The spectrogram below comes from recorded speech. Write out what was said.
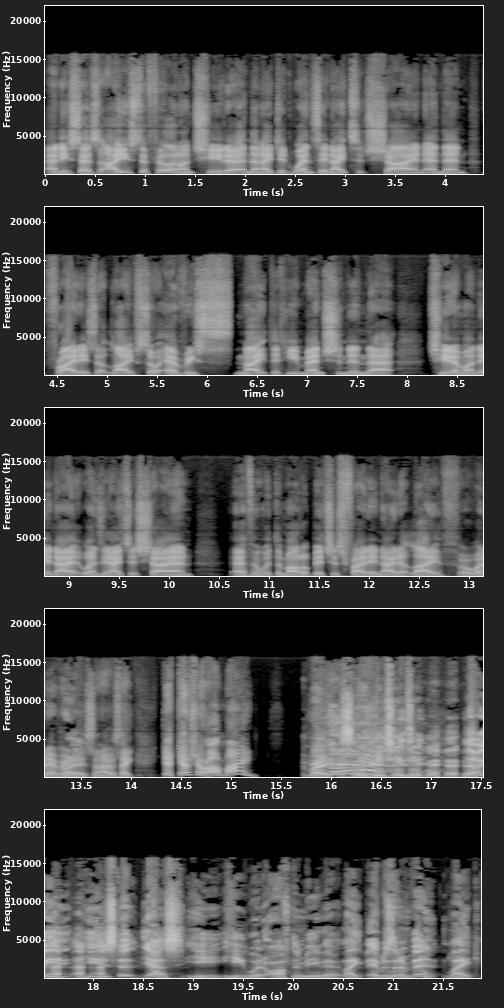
and he says, I used to fill in on Cheetah, and then I did Wednesday nights at Shine, and then Fridays at Life. So every s- night that he mentioned in that Cheetah Monday night, Wednesday nights at Shine, effing with the model bitches Friday night at Life, or whatever Right. it is. And I was like, those are all mine. Right. So no, he, he used to. Yes, he he would often be there. Like it was an event. Like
